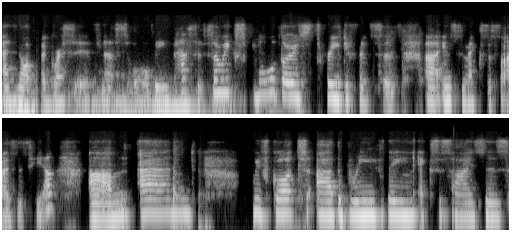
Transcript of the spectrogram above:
and not aggressiveness or being passive. So we explore those three differences uh, in some exercises here. Um, and we've got uh, the breathing exercises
